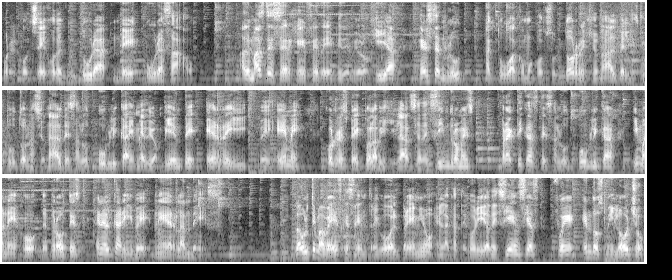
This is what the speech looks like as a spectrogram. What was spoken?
por el Consejo de Cultura de Curazao. Además de ser jefe de epidemiología, Herstenblut actúa como consultor regional del Instituto Nacional de Salud Pública y Medio Ambiente, RIBM, con respecto a la vigilancia de síndromes, prácticas de salud pública y manejo de brotes en el Caribe neerlandés. La última vez que se entregó el premio en la categoría de ciencias fue en 2008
